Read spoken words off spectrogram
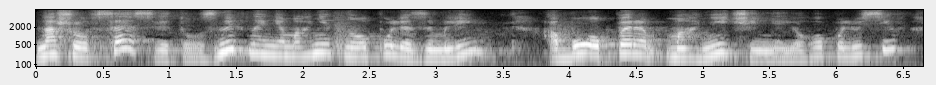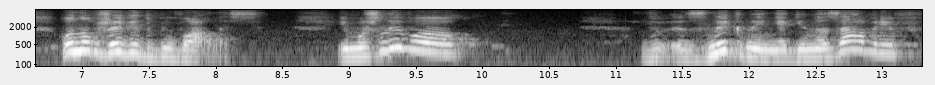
нашого Всесвіту зникнення магнітного поля Землі або перемагнічення його полюсів, воно вже відбувалось. І, можливо, зникнення динозаврів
